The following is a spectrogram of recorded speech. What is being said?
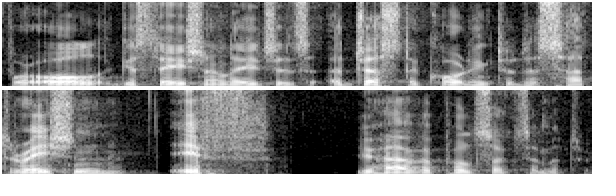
For all gestational ages, adjust according to the saturation if you have a pulse oximeter.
